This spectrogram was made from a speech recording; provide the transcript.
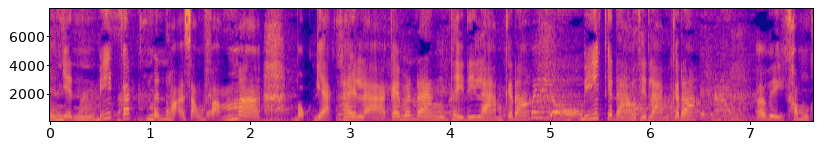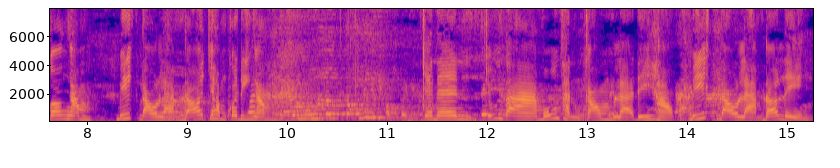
nhìn, biết cách minh họa sản phẩm mà bột giặt hay là cái đánh răng thì đi làm cái đó. Biết cái nào thì làm cái đó. Bởi vì không có ngâm, biết đâu làm đó chứ không có đi ngâm. Cho nên chúng ta muốn thành công là đi học, biết đâu làm đó liền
